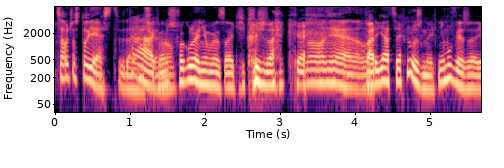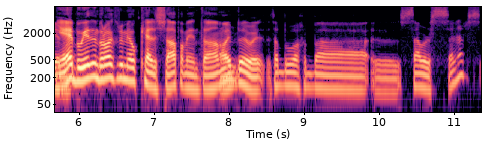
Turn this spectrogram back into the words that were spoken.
cały czas to jest, wydaje tak, mi się. Tak, no, no już w ogóle nie mówiąc o jakichś koźlakach. No nie, no. Wariacjach różnych, nie mówię, że... Jeden... Nie, był jeden browar, który miał Kelsha, pamiętam. Oj, były. To było chyba y, Sour Sellers?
